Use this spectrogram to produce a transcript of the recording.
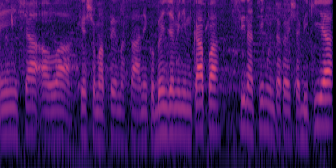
Insha Allah, kesho mapema sana niko Benjamin Mkapa. Sina timu nitakayoshabikia,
